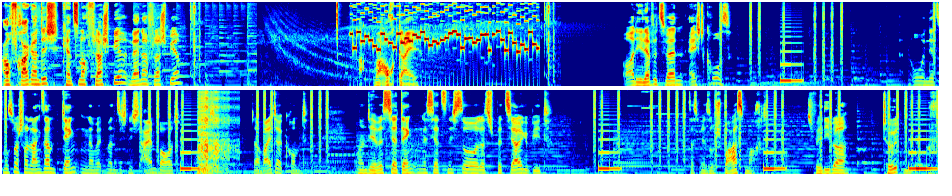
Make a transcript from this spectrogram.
auch Frage an dich. Kennst du noch Flaschbier? Werner Flaschbier? War auch geil. Oh, die Levels werden echt groß. Oh, und jetzt muss man schon langsam denken, damit man sich nicht einbaut und da weiterkommt. Und ihr wisst ja, Denken ist jetzt nicht so das Spezialgebiet, das mir so Spaß macht. Ich will lieber töten.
